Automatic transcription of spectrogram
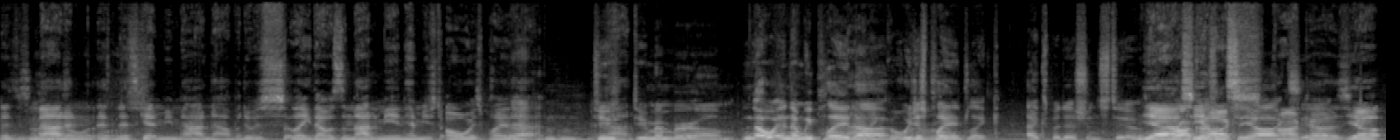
it's I don't mad and what it it, it's getting me mad now. But it was like that was the mad. Me and him used to always play that. hmm Do you do you remember? Um, no, and then we played. Uh, we just played like expeditions too. Yeah, Broncos Seahawks, and Seahawks. Broncos. Yep.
